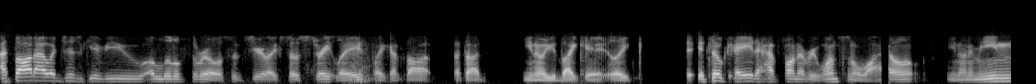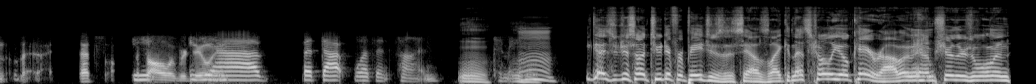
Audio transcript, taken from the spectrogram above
I, I thought I would just give you a little thrill since you're like so straight laced. Mm. Like, I thought, I thought, you know, you'd like it. Like, it's okay to have fun every once in a while. You know what I mean? That- That's that's all we were doing. Yeah, but that wasn't fun Mm. to me. Mm-hmm. Mm. You guys are just on two different pages, it sounds like, and that's totally okay, Rob. I mean, I'm sure there's a woman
